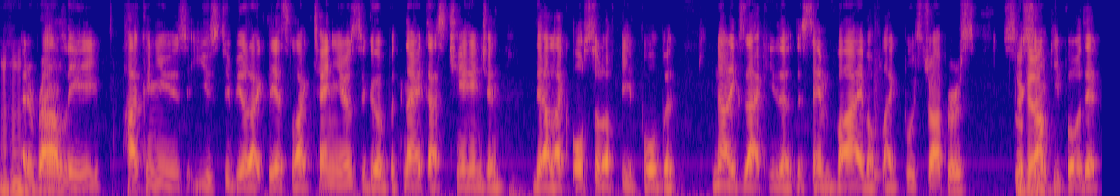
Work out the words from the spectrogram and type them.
Mm-hmm. And apparently, Hacker News used to be like this like 10 years ago, but now it has changed and there are like all sort of people, but not exactly the, the same vibe of like bootstrappers. So okay. some people that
